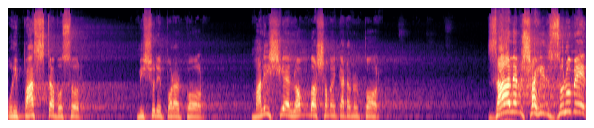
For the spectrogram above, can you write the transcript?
উনি পাঁচটা বছর মিশরে পড়ার পর, মালয়েশিয়ায় লম্বা সময় কাটানোর পর, জালেম শাহির জুলুমের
